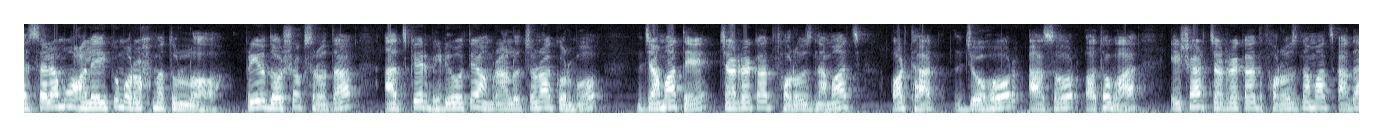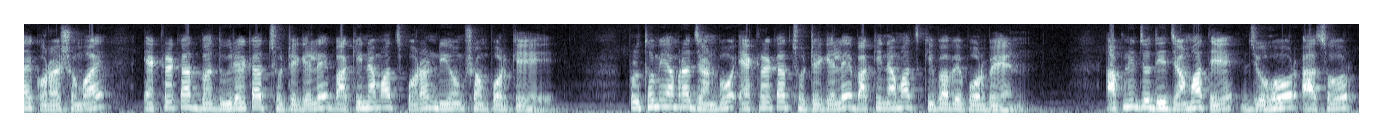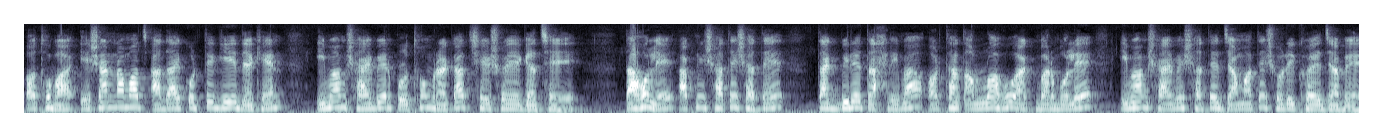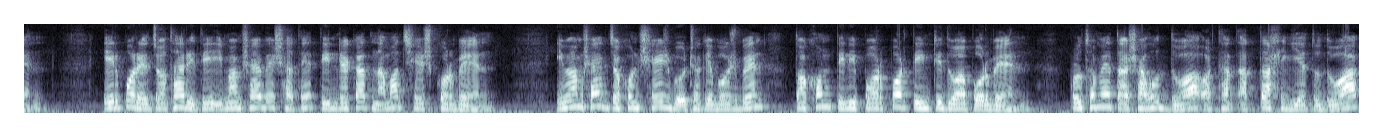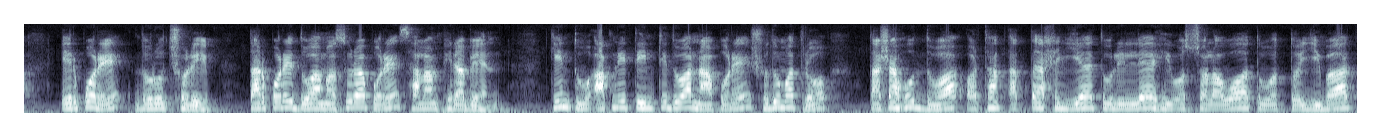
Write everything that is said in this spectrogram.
আসসালামু আলাইকুম রহমতুল্লাহ। প্রিয় দর্শক শ্রোতা, আজকের ভিডিওতে আমরা আলোচনা করব জামাতে চার রাকাত ফরজ নামাজ, অর্থাৎ জোহর, আসর অথবা এশার চার রাকাত ফরজ নামাজ আদায় করার সময় এক রাকাত বা দুই রাকাত ছুটে গেলে বাকি নামাজ পড়ার নিয়ম সম্পর্কে। প্রথমে আমরা জানব এক রাকাত ছুটে গেলে বাকি নামাজ কীভাবে পড়বেন। আপনি যদি জামাতে জোহর, আসর অথবা এশার নামাজ আদায় করতে গিয়ে দেখেন ইমাম সাহেবের প্রথম রাকাত শেষ হয়ে গেছে, তাহলে আপনি সাথে সাথে তাকবিরে তাহরিমা অর্থাৎ আল্লাহু আকবার বলে ইমাম সাহেবের সাথে জামাতে শরিক হয়ে যাবেন। এরপরে যথারীতি ইমাম সাহেবের সাথে তিন রেকাত নামাজ শেষ করবেন। ইমাম সাহেব যখন শেষ বৈঠকে বসবেন, তখন তিনি পরপর তিনটি দোয়া পড়বেন। প্রথমে তাশাহুদ দোয়া অর্থাৎ আত্মাহিয়াতু দোয়া এরপরে দরুদ শরীফ, তারপরে দোয়া মাসুরা পরে সালাম ফিরাবেন। কিন্তু আপনি তিনটি দোয়া না পড়ে শুধুমাত্র তাশাহুদ দোয়া, অর্থাৎ আত্মাহিয়াতুলিল্লাহি ওসলাওয়াত ওয়াত্তয়িবাত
